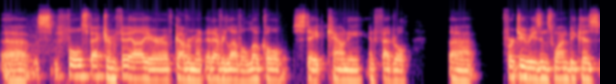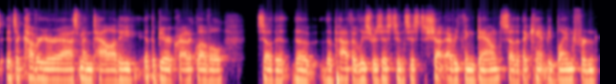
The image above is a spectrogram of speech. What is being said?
uh, full spectrum failure of government at every level, local, state, county, and federal. Uh, for two reasons. One, because it's a cover your ass mentality at the bureaucratic level. So the, the, the path of least resistance is to shut everything down so that they can't be blamed for,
